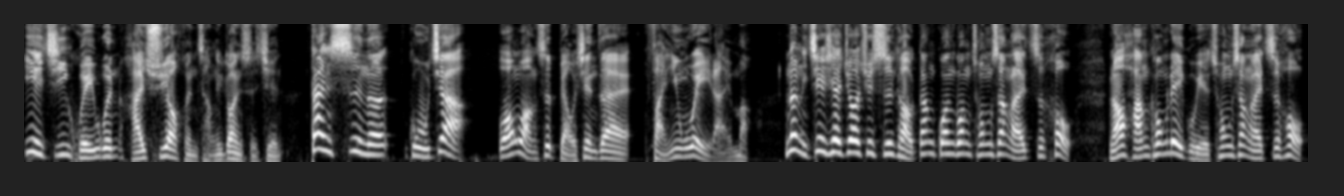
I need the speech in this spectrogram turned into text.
业绩回温还需要很长一段时间。但是呢，股价往往是表现在反映未来嘛。那你接下来就要去思考，当观光冲上来之后，然后航空类股也冲上来之后。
